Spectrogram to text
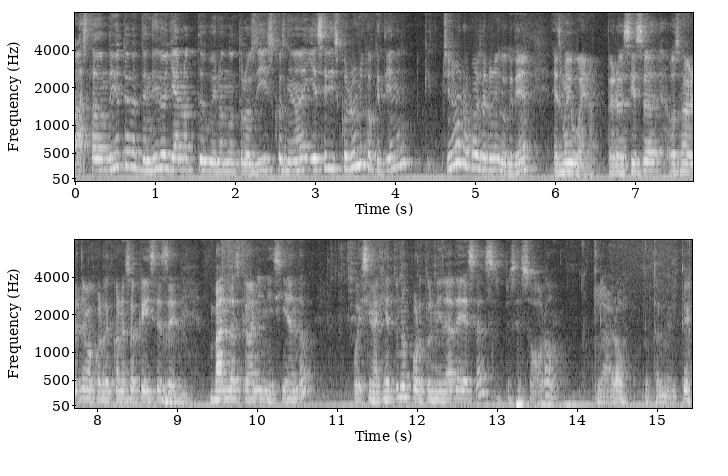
hasta donde yo tengo entendido, ya no tuvieron otros discos ni nada. Y ese disco, el único que tienen, que, si no me recuerdo, es el único que tienen, es muy bueno. Pero sí, eso, o sea, ahorita me acordé con eso que dices de bandas que van iniciando. Pues imagínate una oportunidad de esas, pues es oro. Claro, totalmente.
